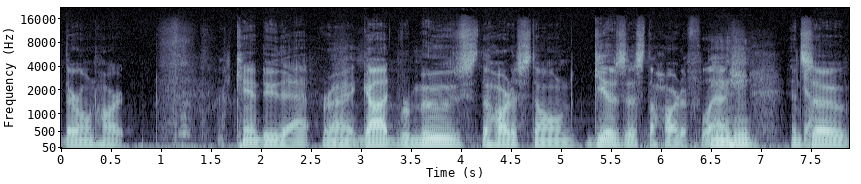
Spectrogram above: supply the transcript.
their own heart? Can't do that, right? Mm-hmm. God removes the heart of stone, gives us the heart of flesh. Mm-hmm. And yeah. so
